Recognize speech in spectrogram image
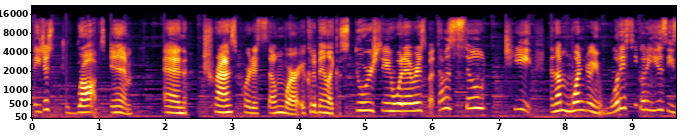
they just dropped in. And transported somewhere. It could have been like a storage thing or whatever, but that was so cheap. And I'm wondering, what is he going to use these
